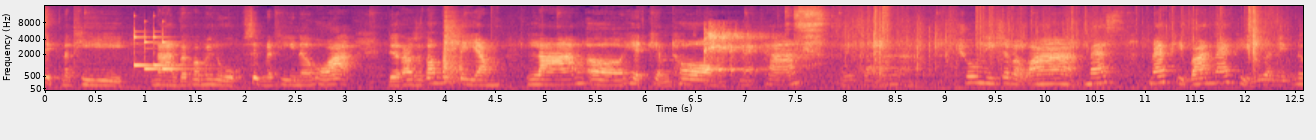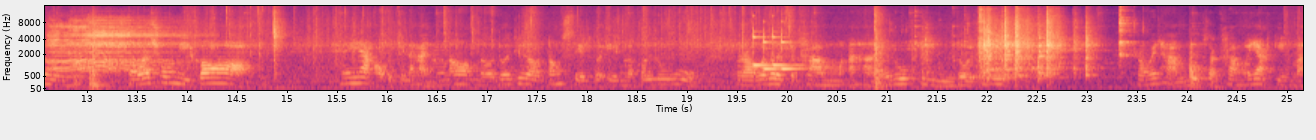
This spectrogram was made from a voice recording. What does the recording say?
10 นาที นานไปปะไม่รู้ 10 นาทีเนอะเพราะว่าเดี๋ยวเราจะต้องไปเตรียม ล้างเอ่อเห็ดเข็มทองนะคะนี่จ้าช่วงนี้จะแบบว่าแม่แม่ผีบ้านแม่ผีเรือนนิดนึงเพราะว่าช่วงนี้ก็ไม่อยากออกไปกินอาหารข้างนอกเนอะด้วยที่เราต้องเซฟตัวเองแล้วก็ลูก เราก็เลยจะทำอาหารให้ลูกกินโดยที่เราไม่ถามลูกสักคำว่าอยากกินไหม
